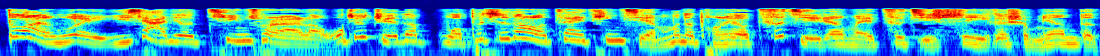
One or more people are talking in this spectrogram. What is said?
段位一下就听出来了，我就觉得我不知道在听节目的朋友自己认为自己是一个什么样的。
